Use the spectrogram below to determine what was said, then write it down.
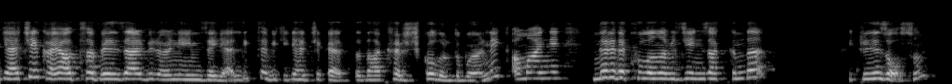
gerçek hayata benzer bir örneğimize geldik. Tabii ki gerçek hayatta daha karışık olurdu bu örnek ama hani nerede kullanabileceğiniz hakkında fikriniz olsun.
